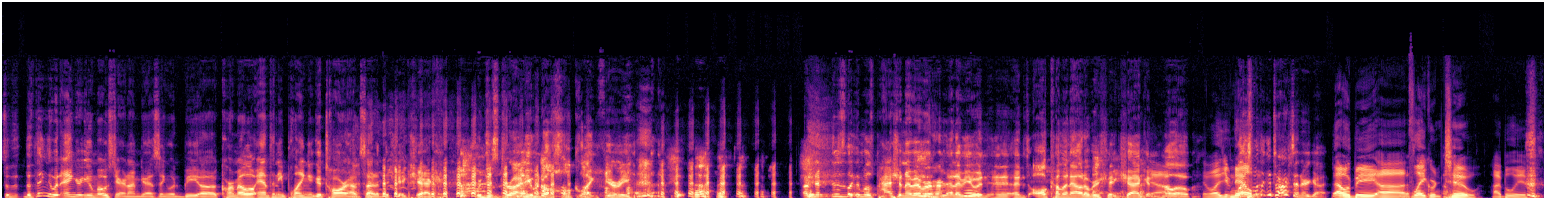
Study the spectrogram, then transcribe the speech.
So the, the thing that would anger you most, Aaron, I'm guessing, would be uh, Carmelo Anthony playing a guitar outside of the Shake Shack would just drive you into a Hulk-like fury. I've never, this is like the most passion I've ever heard out of you, and, and it's all coming out over Shake Shack and Yeah. Melo. Well, you've What's nailed with it. the Guitar Center guy? That would be uh, flagrant two, I believe.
